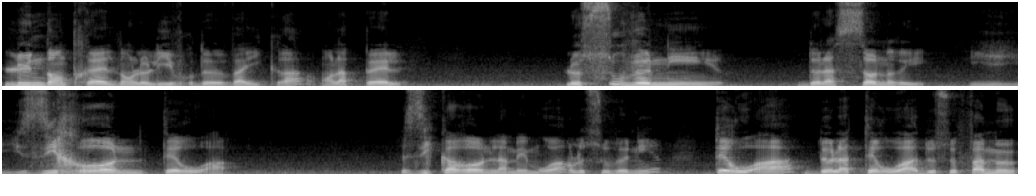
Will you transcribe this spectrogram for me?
L'une d'entre elles dans le livre de Vaïkra, on l'appelle le souvenir de la sonnerie, Zichron Teruah, Zikaron la mémoire, le souvenir, Teruah de la Teruah, de ce fameux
